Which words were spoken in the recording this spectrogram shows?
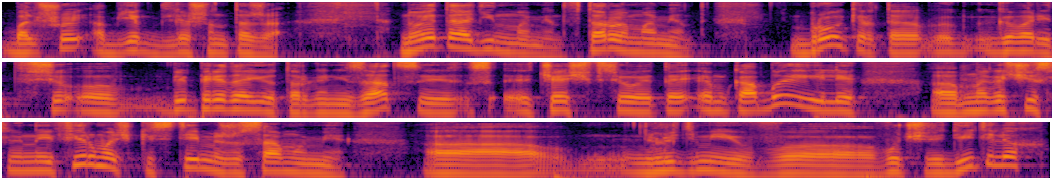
большой объект для шантажа. Но это один момент. Второй момент. Брокер-то э, говорит, все, э, передает организации, э, чаще всего это МКБ или многочисленные фирмочки с теми же самыми а, людьми в, в учредителях,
